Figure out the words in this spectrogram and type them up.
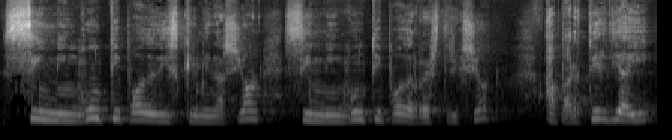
sin ningún tipo de discriminación, sin ningún tipo de restricción. A partir de ahí,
